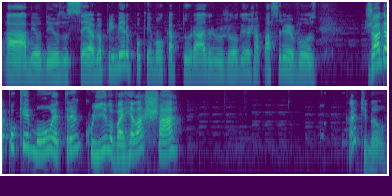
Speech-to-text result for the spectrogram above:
Ah, meu Deus do céu. Meu primeiro Pokémon capturado no jogo e eu já passo nervoso. Joga Pokémon, é tranquilo, vai relaxar. Claro que não.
